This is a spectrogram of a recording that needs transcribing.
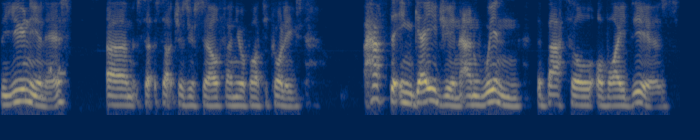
the unionists, um, such as yourself and your party colleagues, have to engage in and win the battle of ideas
